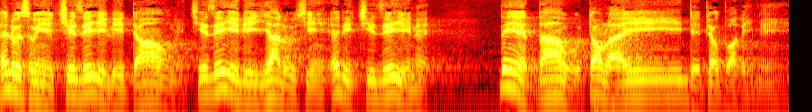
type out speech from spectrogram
အဲ့လိုဆိုရင်ခြေစည်းရည်လေးတောင်းတယ်ခြေစည်းရည်လေးရလို့ရှိရင်အဲ့ဒီခြေစည်းရည်နဲ့သင်ရဲ့သားကိုတောက်လိုက်တဲ့ပျောက်သွားလိမ့်မယ်ဒီ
